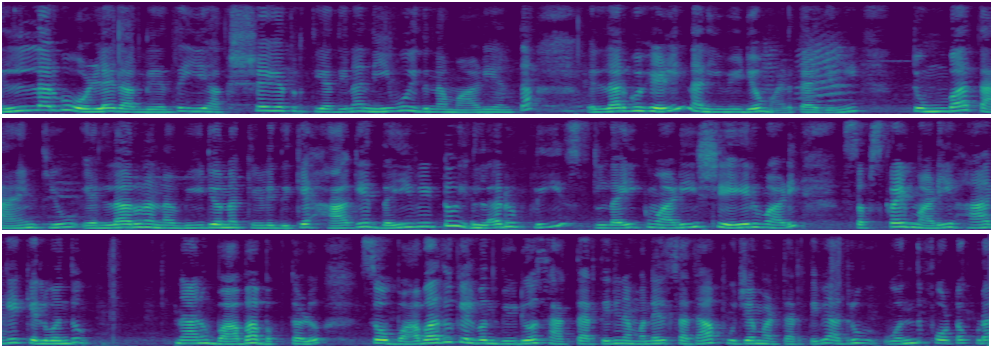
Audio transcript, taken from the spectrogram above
ಎಲ್ಲರಿಗೂ ಒಳ್ಳೆಯದಾಗಲಿ ಅಂತ ಈ ಅಕ್ಷಯ ತೃತೀಯ ದಿನ ನೀವು ಇದನ್ನು ಮಾಡಿ ಅಂತ ಎಲ್ಲರಿಗೂ ಹೇಳಿ ನಾನು ಈ ವಿಡಿಯೋ ಮಾಡ್ತಾ ಇದ್ದೀನಿ. ತುಂಬ ಥ್ಯಾಂಕ್ ಯು ಎಲ್ಲರೂ ನನ್ನ ವಿಡಿಯೋನ ಕೇಳಿದ್ದಕ್ಕೆ ಹಾಗೆ ದಯವಿಟ್ಟು ಎಲ್ಲರೂ ಪ್ಲೀಸ್ ಲೈಕ್ ಮಾಡಿ ಶೇರ್ ಮಾಡಿ ಸಬ್ಸ್ಕ್ರೈಬ್ ಮಾಡಿ. ಹಾಗೆ ಕೆಲವೊಂದು ನಾನು ಬಾಬಾ ಭಕ್ತಳು. ಸೊ ಬಾಬಾದು ಕೆಲವೊಂದು ವೀಡಿಯೋಸ್ ಹಾಕ್ತಾ ಇರ್ತೀನಿ. ನಮ್ಮ ಮನೇಲಿ ಸದಾ ಪೂಜೆ ಮಾಡ್ತಾ ಇರ್ತೀವಿ. ಅದ್ರ ಒಂದು ಫೋಟೋ ಕೂಡ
